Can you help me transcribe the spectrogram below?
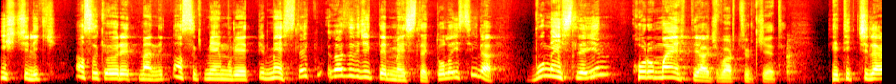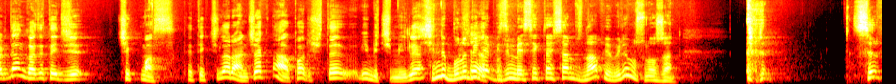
işçilik, nasıl ki öğretmenlik, nasıl ki memuriyet bir meslek, gazetecilik de bir meslek. Dolayısıyla bu mesleğin korunmaya ihtiyacı var Türkiye'de. Tetikçilerden gazeteci çıkmaz. Tetikçiler ancak ne yapar işte bir biçimiyle Şimdi bunu şey bile yapar. bizim meslektaşlarımız ne yapıyor biliyor musun Ozan? Sırf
